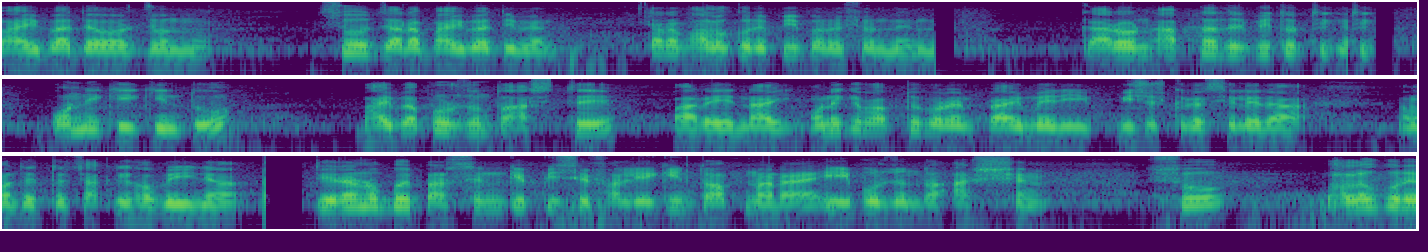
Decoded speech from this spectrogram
ভাইবা দেওয়ার জন্য। সো যারা ভাইবা দিবেন তারা ভালো করে প্রিপারেশন নেন। কারণ আপনাদের ভিতর থেকে ঠিক অনেকেই কিন্তু ভাইবা পর্যন্ত আসতে পারে নাই। অনেকে ভাবতে পারেন প্রাইমারি বিশেষ করে ছেলেরা, আমাদের তো চাকরি হবেই না। তিরানব্বই পার্সেন্টকে পিছে ফালিয়ে কিন্তু আপনারা এই পর্যন্ত আসছেন। সো ভালো করে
